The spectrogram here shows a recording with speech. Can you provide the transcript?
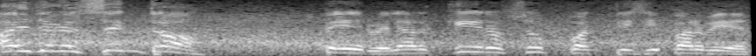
Ahí llega el centro. Pero el arquero supo anticipar bien.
